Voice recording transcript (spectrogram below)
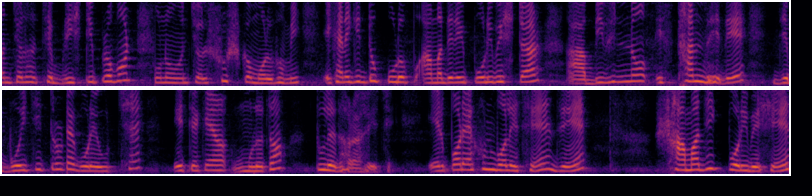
অঞ্চল হচ্ছে বৃষ্টিপ্রবণ, কোনো অঞ্চল শুষ্ক মরুভূমি। এখানে কিন্তু পুরো আমাদের এই পরিবেশটার বিভিন্ন স্থান ভেদে যে বৈচিত্র্যটা গড়ে উঠছে, এটাকে মূলত তুলে ধরা হয়েছে। এরপর এখন বলেছে যে সামাজিক পরিবেশের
